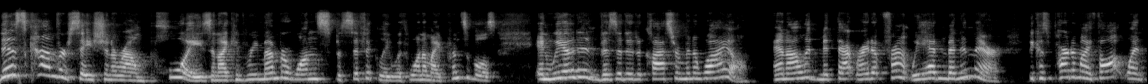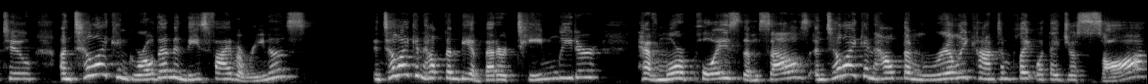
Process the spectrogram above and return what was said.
This conversation around poise, and I can remember one specifically with one of my principals, and we hadn't visited a classroom in a while and I'll admit that right up front. We hadn't been in there because part of my thought went to until I can grow them in these five arenas, until I can help them be a better team leader, have more poise themselves, until I can help them really contemplate what they just saw,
